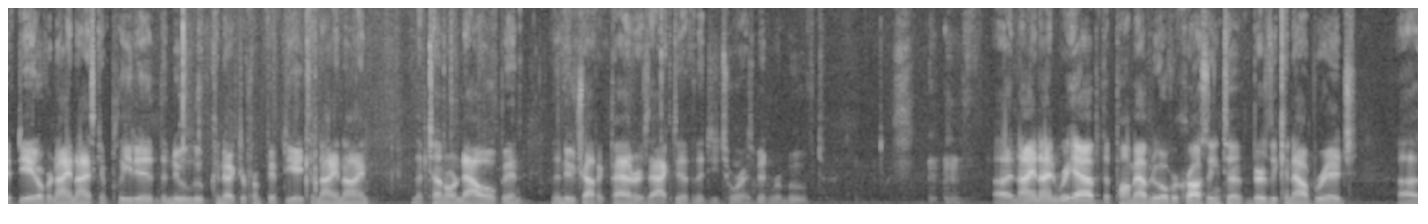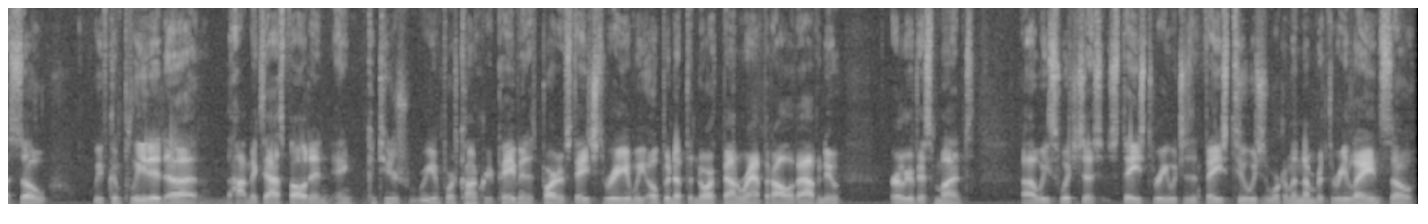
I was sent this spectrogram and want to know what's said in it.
58 over 99 is completed. The new loop connector from 58 to 99 and the tunnel are now open. The new traffic pattern is active and the detour has been removed. Uh, 99 rehab, the Palm Avenue overcrossing to Beardsley Canal Bridge. Uh, so we've completed uh, the hot mix asphalt and, and continuous reinforced concrete pavement as part of stage three, and we opened up the northbound ramp at Olive Avenue earlier this month. Uh, we switched to stage three, which is in phase two, which is working on the number three lane. So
